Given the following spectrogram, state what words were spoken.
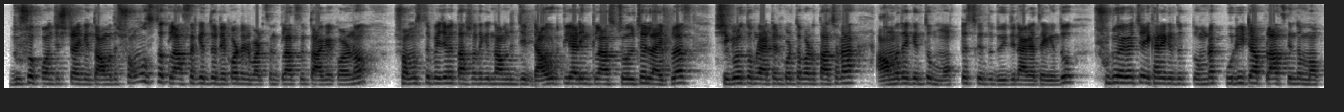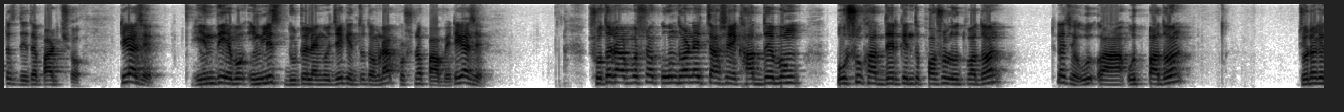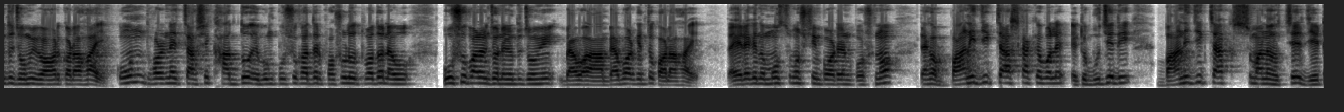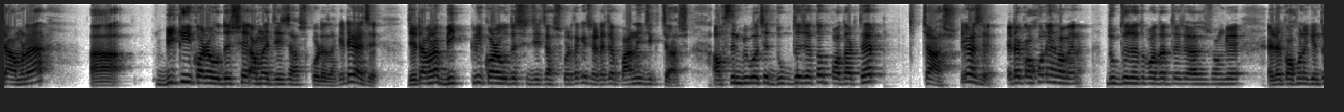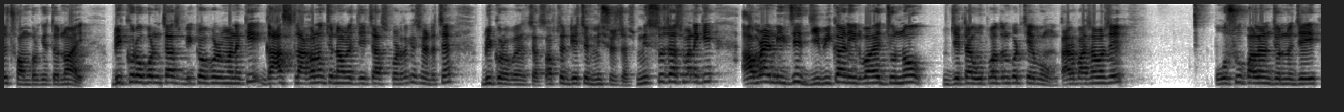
দুশো পঞ্চাশ টাকা কিন্তু আমাদের সমস্ত ক্লাসের কিন্তু রেকর্ডেড ভার্সন ক্লাস কিন্তু আগে করানো। সমস্ত পেয়ে যাবে, তার সাথে কিন্তু আমাদের যে ডাউট ক্লিয়ারিং ক্লাস চলছে লাইভ ক্লাস সেগুলো তোমরা অ্যাটেন্ড করতে পারো। তাছাড়া আমাদের কিন্তু মক টেস্ট কিন্তু দুই দিন আগে থেকে কিন্তু শুরু হয়ে গেছে। এখানে কিন্তু তোমরা কুড়িটা প্লাস কিন্তু মক টেস্ট দিতে পারছ। ঠিক আছে? হিন্দি এবং ইংলিশ দুটো ল্যাঙ্গুয়েজে কিন্তু তোমরা প্রশ্ন পাবে। ঠিক আছে? সতেরো প্রশ্ন, কোন ধরনের চাষে খাদ্য এবং পশু খাদ্যের কিন্তু ফসল উৎপাদন? ঠিক আছে? উৎপাদন জন্য কিন্তু জমি ব্যবহার করা হয়। কোন ধরনের চাষে খাদ্য এবং পশু খাদ্যের ফসল উৎপাদন এবং পশুপালনের জন্য কিন্তু জমি ব্যবহার কিন্তু করা হয়। তাই এটা কিন্তু মোস্ট মোস্ট ইম্পর্টেন্ট প্রশ্ন। দেখো, বাণিজ্যিক চাষ কাকে বলে? একটু বুঝিয়ে দিই। বাণিজ্যিক চাষ মানে হচ্ছে যেটা আমরা বিক্রি করার উদ্দেশ্যে আমরা যে চাষ করে থাকি, ঠিক আছে? যেটা আমরা বিক্রি করার উদ্দেশ্যে যে চাষ করে থাকি, সেটা হচ্ছে বাণিজ্যিক চাষ। অপশন বি বলছে দুগ্ধজাত পদার্থের চাষ, ঠিক আছে? এটা কখনোই হবে না। দুগ্ধজাত পদার্থের চাষের সঙ্গে এটা কখনোই কিন্তু সম্পর্কিত নয়। বৃক্ষরোপণ চাষ বৃক্ষরোপণ মানে কি? গাছ লাগানোর জন্য আমরা যে চাষ করে থাকি সেটা হচ্ছে বৃক্ষরোপণের চাষ। অপশন ডি হচ্ছে মিশ্র চাষ। মিশ্র চাষ মানে কি? আমরা নিজে জীবিকা নির্বাহের জন্য যেটা উৎপাদন করছি এবং তার পাশাপাশি পশুপালনের জন্য যেই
